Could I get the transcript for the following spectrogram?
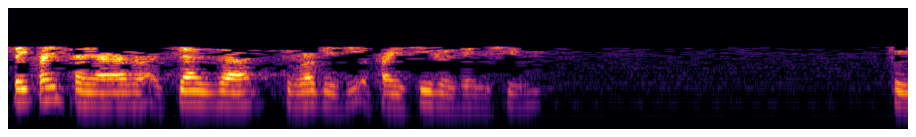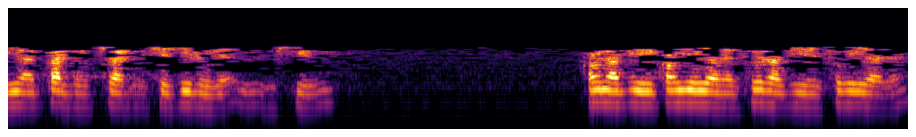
စိတ်ပိုင်းဆိုင်ရာကတော့အကျဉ်းစားသဘောပစ္စည်းအပိုင်ရှိလို့လည်းမရှိဘူးသူရတတ်လို့ဖြတ်လို့ရှင်းရှင်းလို့လည်းမရှိဘူးကောင်းတာပြီးကောင်းကျိုးရတယ်ဆိုးတာပြီးဆိုးရရတယ်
